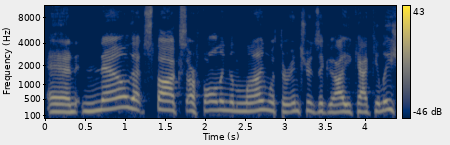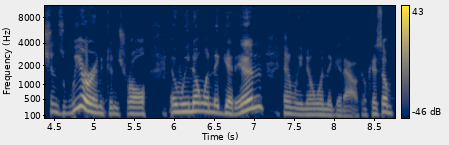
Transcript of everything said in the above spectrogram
And now that stocks are falling in line with their intrinsic value calculations, we are in control and we know when to get in and we know when to get out. Okay. So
